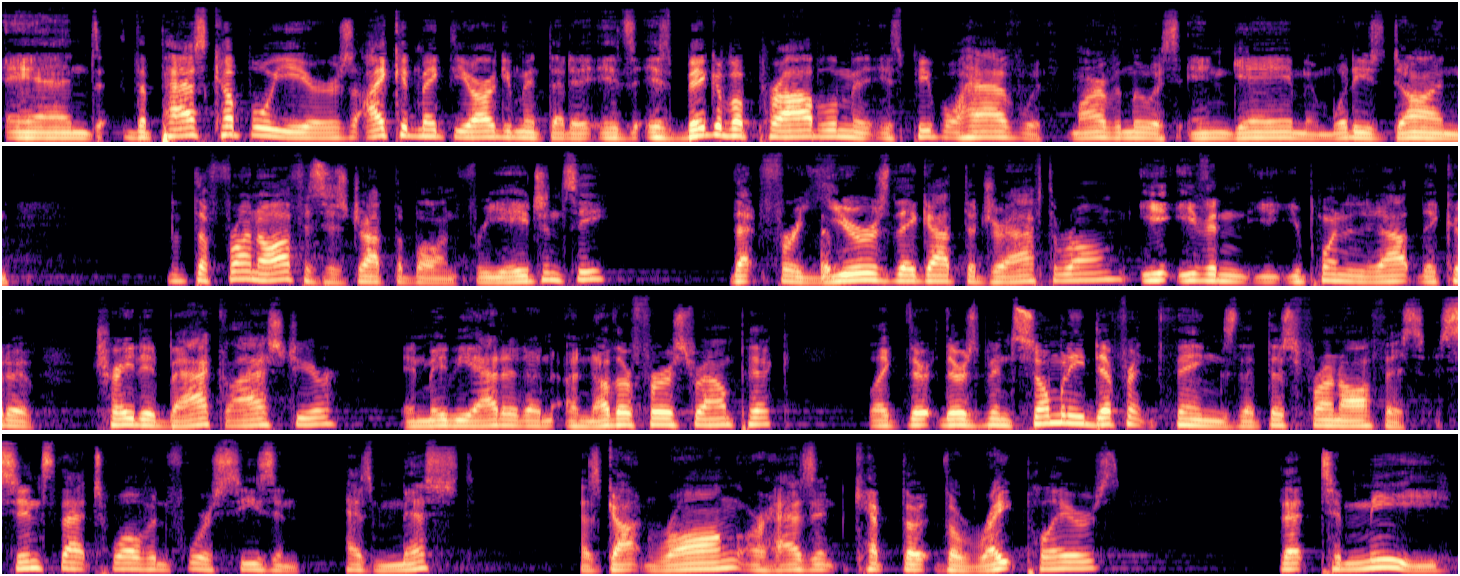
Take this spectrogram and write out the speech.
And the past couple years, I could make the argument that it is as big of a problem as people have with Marvin Lewis in game and what he's done, that the front office has dropped the ball in free agency. That for years they got the draft wrong. E- even you pointed it out, they could have traded back last year and maybe added an, another first round pick. Like there, there's been so many different things that this front office, since that 12 and 4 season, has missed, has gotten wrong, or hasn't kept the, the right players. That to me,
